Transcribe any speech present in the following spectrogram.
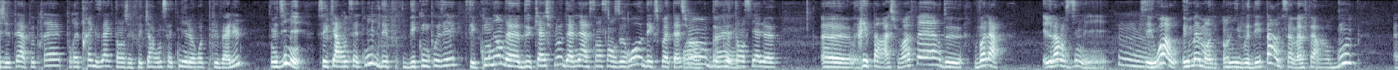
j'étais à peu près, pour être exact, hein, j'ai fait 47 000 euros de plus-value. Je me dis, mais ces 47 000 dé- décomposés, c'est combien de, de cash flow d'année à 500 euros d'exploitation, Wow, de ouais. potentielle euh, euh, réparation à faire, de. Voilà. Et là, on se dit, mais Hmm. c'est waouh Et même en, en niveau d'épargne, ça m'a fait un boom. Euh,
